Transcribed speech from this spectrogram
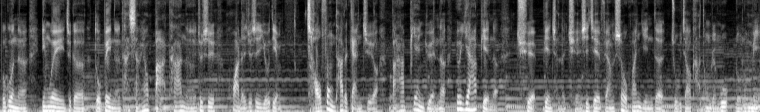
不过呢，因为这个朵贝呢，他想要把它呢，就是画的，就是有点嘲讽他的感觉哦，把它变圆了，又压扁了，却变成了全世界非常受欢迎的主角卡通人物噜噜米。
